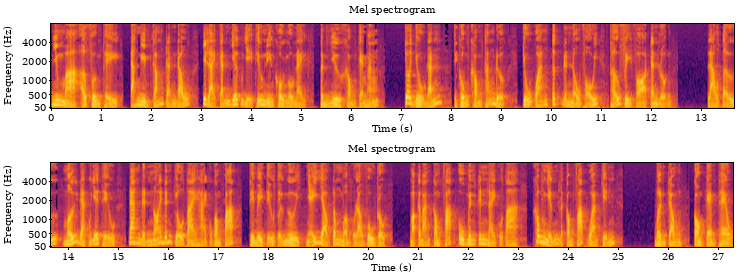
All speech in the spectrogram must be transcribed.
Nhưng mà ở phường thị đã nghiêm cấm tranh đấu với lại cảnh giới của vị thiếu niên khôi ngô này hình như không kém hắn. Cho dù đánh thì cũng không thắng được, chủ quán tức đến nổ phổi, thở phì phò tranh luận. Lão tử mới đang có giới thiệu, đang định nói đến chỗ tai hại của công pháp thì bị tiểu tử ngươi nhảy vào trong mồm của lão phu rồi. Mà cái bản công pháp U Minh Kinh này của ta không những là công pháp hoàn chỉnh, bên trong còn kèm theo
